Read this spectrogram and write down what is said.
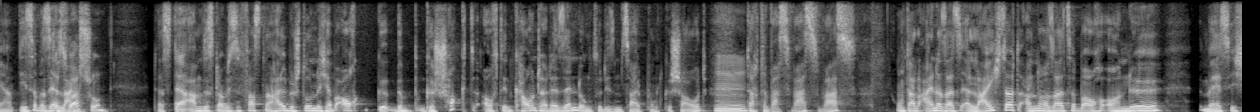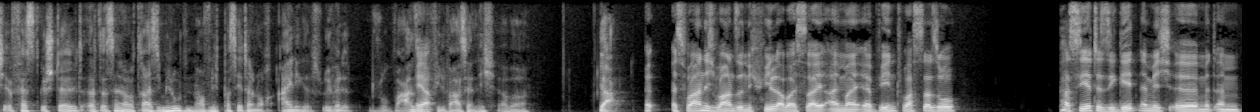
Ja, die ist aber sehr Das lang. war schon. Das, der Abend ist, glaube ich, sind fast eine halbe Stunde. Ich habe auch ge ge geschockt auf den Counter der Sendung zu diesem Zeitpunkt geschaut. Mhm. Dachte, was, was, was? Und dann einerseits erleichtert, andererseits aber auch, oh nö, mäßig festgestellt, äh, das sind ja noch 30 Minuten. Hoffentlich passiert da noch einiges. Ich werde, so wahnsinnig Ja. viel war es ja nicht, aber ja. Es war nicht wahnsinnig viel, aber es sei einmal erwähnt, was da so passierte. Sie geht nämlich äh, mit einem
